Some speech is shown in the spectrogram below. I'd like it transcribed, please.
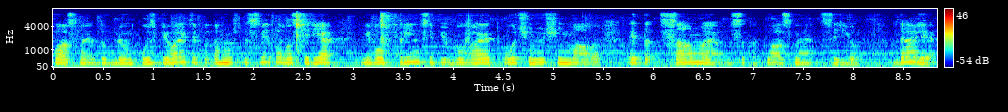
классная дубленка. Успевайте, потому что светлого сырья его в принципе бывает очень-очень мало. Это самое высококлассное сырье. Далее,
